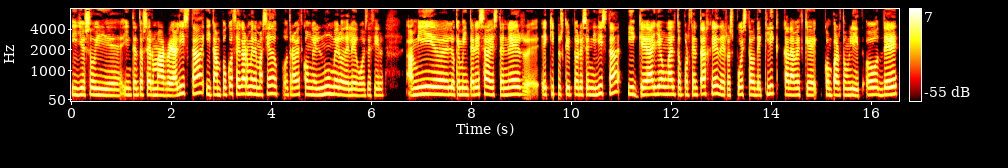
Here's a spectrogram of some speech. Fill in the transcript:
y yo soy eh, intento ser más realista y tampoco cegarme demasiado otra vez con el número del ego, es decir, a mí eh, lo que me interesa es tener X suscriptores en mi lista y que haya un alto porcentaje de respuesta o de clic cada vez que comparto un lead o de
